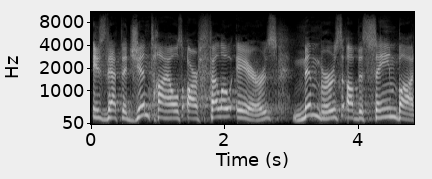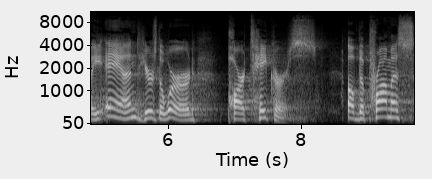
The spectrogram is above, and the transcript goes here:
is that the Gentiles are fellow heirs, members of the same body, and, here's the word, partakers of the promise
